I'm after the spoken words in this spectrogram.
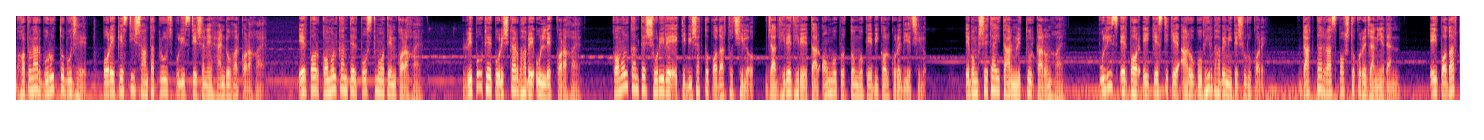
ঘটনার গুরুত্ব বুঝে পরে কেসটি সান্তাক্রুজ পুলিশ স্টেশনে হ্যান্ডওভার করা হয়। এরপর কমলকান্তের পোস্টমর্টেম করা হয়। রিপোর্টে পরিষ্কারভাবে উল্লেখ করা হয়। কমলকান্তের শরীরে একটি বিষাক্ত পদার্থ ছিল, যা ধীরে ধীরে তার অঙ্গ প্রত্যঙ্গকে বিকল করে দিয়েছিল। এবং সেটাই তার মৃত্যুর কারণ হয়। পুলিশ এরপর এই কেসটিকে আরও গভীরভাবে নিতে শুরু করে। ডাক্তাররা স্পষ্ট করে জানিয়ে দেন, এই পদার্থ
